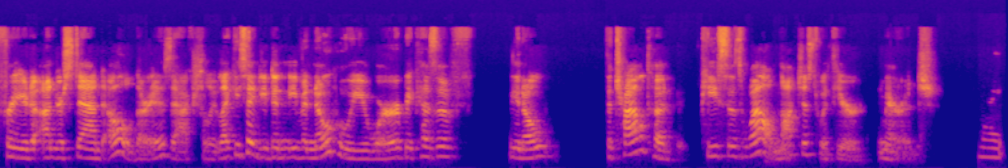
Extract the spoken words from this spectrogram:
for you to understand, oh, there is actually, like you said, you didn't even know who you were because of, you know, the childhood piece as well, not just with your marriage. Right.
